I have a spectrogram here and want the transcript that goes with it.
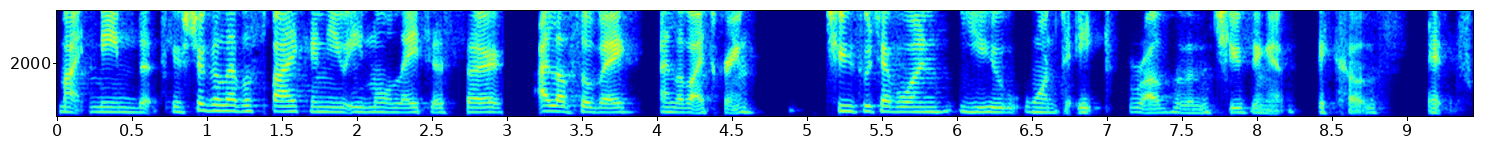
might mean that your sugar levels spike and you eat more later. So I love sorbet. I love ice cream. Choose whichever one you want to eat rather than choosing it because it's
